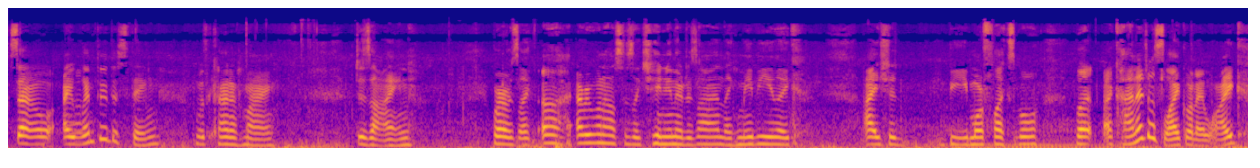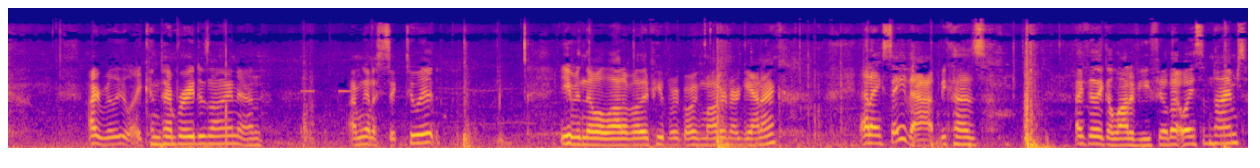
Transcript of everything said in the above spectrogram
So I went through this thing with kind of my design where I was like, oh, everyone else is like changing their design. Like maybe like I should be more flexible. But I kind of just like what I like. I really like contemporary design and I'm to stick to it. Even though a lot of other people are going modern organic. And I say that because I feel like a lot of you feel that way sometimes.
